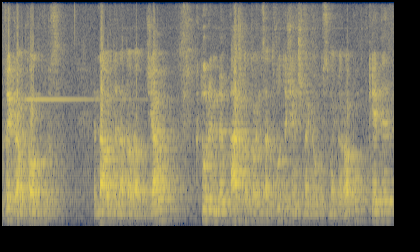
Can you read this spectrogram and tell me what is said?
wygrał konkurs na ordynatora oddziału, którym był aż do końca 2008 roku, kiedy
